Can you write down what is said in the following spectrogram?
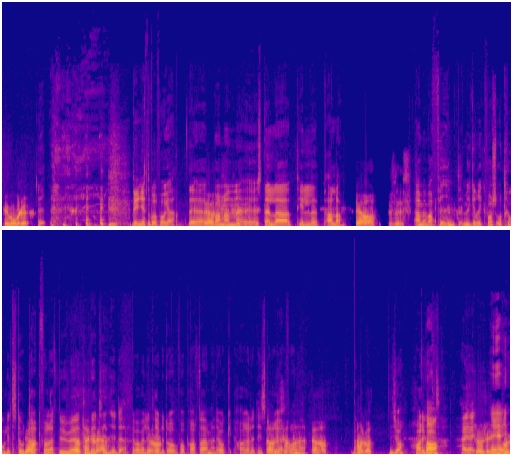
Hur mår du? Det är en jättebra fråga. Det Ja. bör man eh, ställa till alla. Ja, precis. Ja men vad fint Mikael Rickfors. Otroligt stort Ja. tack för att du eh, Ja, tog dig själv. tid. Det var väldigt Ja. trevligt att få prata med dig och höra lite Ja, historia ifrån... detsamma. eh, Ja, ha det gott. Ja, ha det Ja. gott. Hej hej. Så hörs vi. Hej, hej. Ja,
